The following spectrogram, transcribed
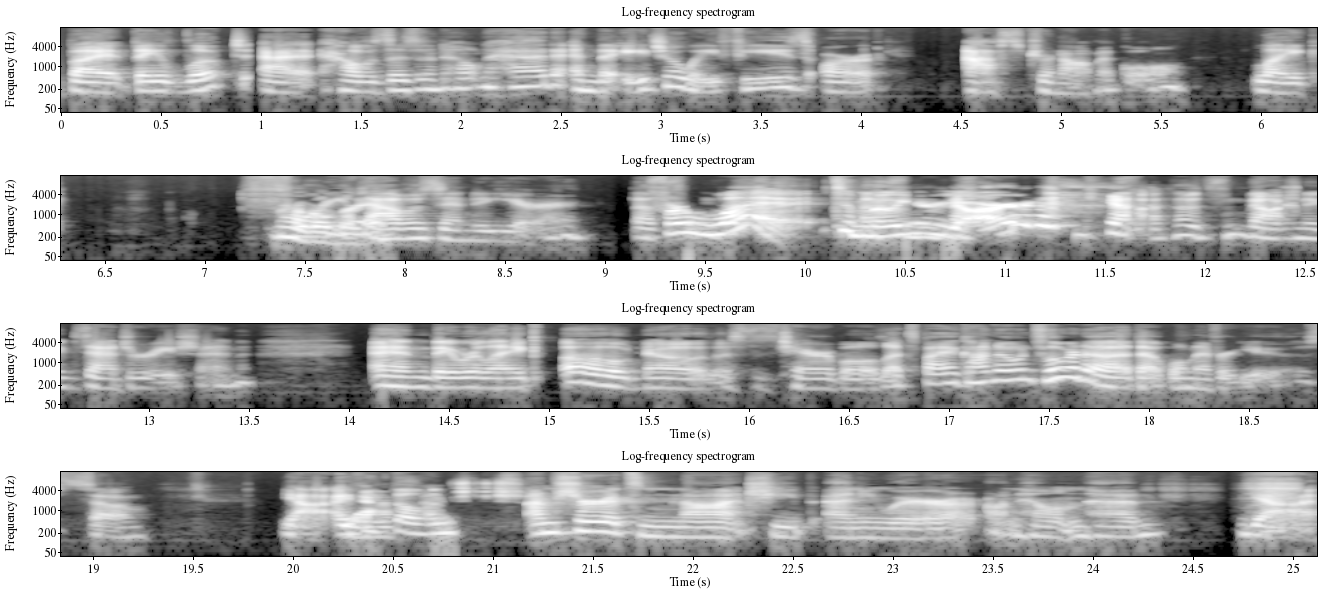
But they looked at houses in Hilton Head, and the HOA fees are astronomical, like forty thousand a year. That's, For what? To mow your not, yard? Yeah, that's not an exaggeration. And they were like, "Oh no, this is terrible. Let's buy a condo in Florida that we'll never use." So yeah, I yeah, think they'll. I'm, I'm sure it's not cheap anywhere on Hilton Head. Yeah,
